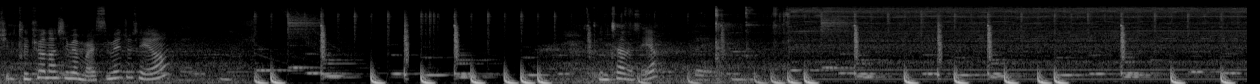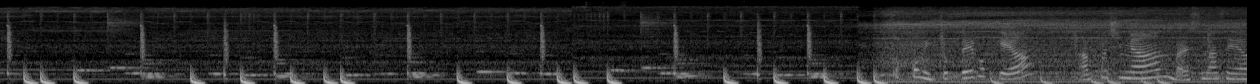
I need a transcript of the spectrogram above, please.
혹시 불편하시면 말씀해 주세요. 괜찮으세요? 네. 조금 이쪽도 해볼게요. 아프시면 말씀하세요.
